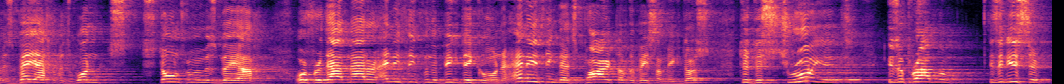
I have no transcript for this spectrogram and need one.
mizbeach, if it's one stone from a mizbeach, or for that matter, anything from the big dekona, anything that's part of the Beis Hamikdash, to destroy it is a problem, is an isser,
